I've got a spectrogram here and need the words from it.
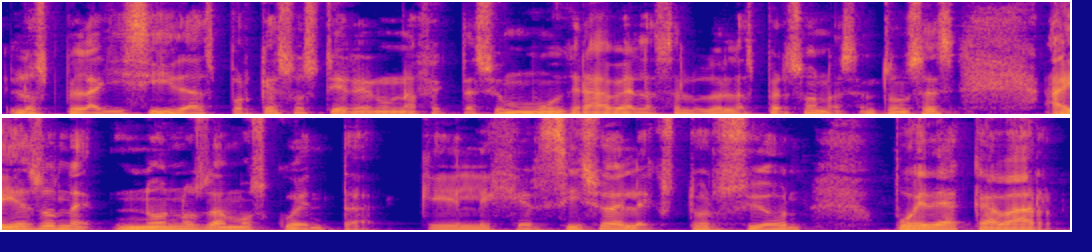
los plaguicidas, porque esos tienen una afectación muy grave a la salud de las personas. Entonces, ahí es donde no nos damos cuenta que el ejercicio de la extorsión puede acabar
